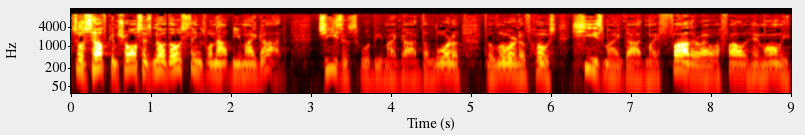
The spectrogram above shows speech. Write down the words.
So, self control says, no, those things will not be my God. Jesus will be my God, the Lord of the Lord of hosts. He's my God, my Father. I will follow him only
